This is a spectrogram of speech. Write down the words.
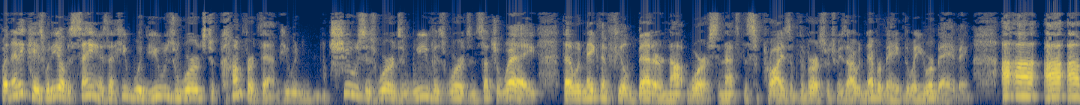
But in any case, what Eov is saying is that he would use words to comfort comfort them. He would choose his words and weave his words in such a way that it would make them feel better, not worse. And that's the surprise of the verse, which means I would never behave the way you're behaving. I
